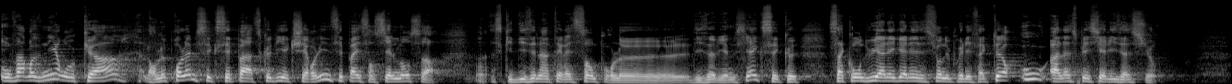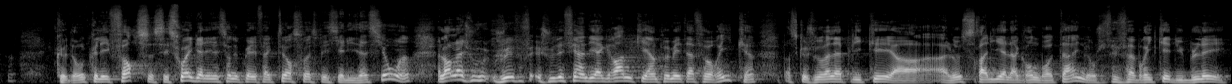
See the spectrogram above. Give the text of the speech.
on va revenir au cas. Alors le problème, c'est que c'est pas ce que dit ce c'est pas essentiellement ça. Ce qui disait l'intéressant pour le 19e siècle, c'est que ça conduit à l'égalisation du prix des facteurs ou à la spécialisation. Que donc les forces, c'est soit égalisation du prix des facteurs, soit spécialisation. Hein. Alors là, je vous, ai fait un diagramme qui est un peu métaphorique, hein, parce que je voudrais l'appliquer à, l'Australie et à la Grande-Bretagne, dont je fais fabriquer du blé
